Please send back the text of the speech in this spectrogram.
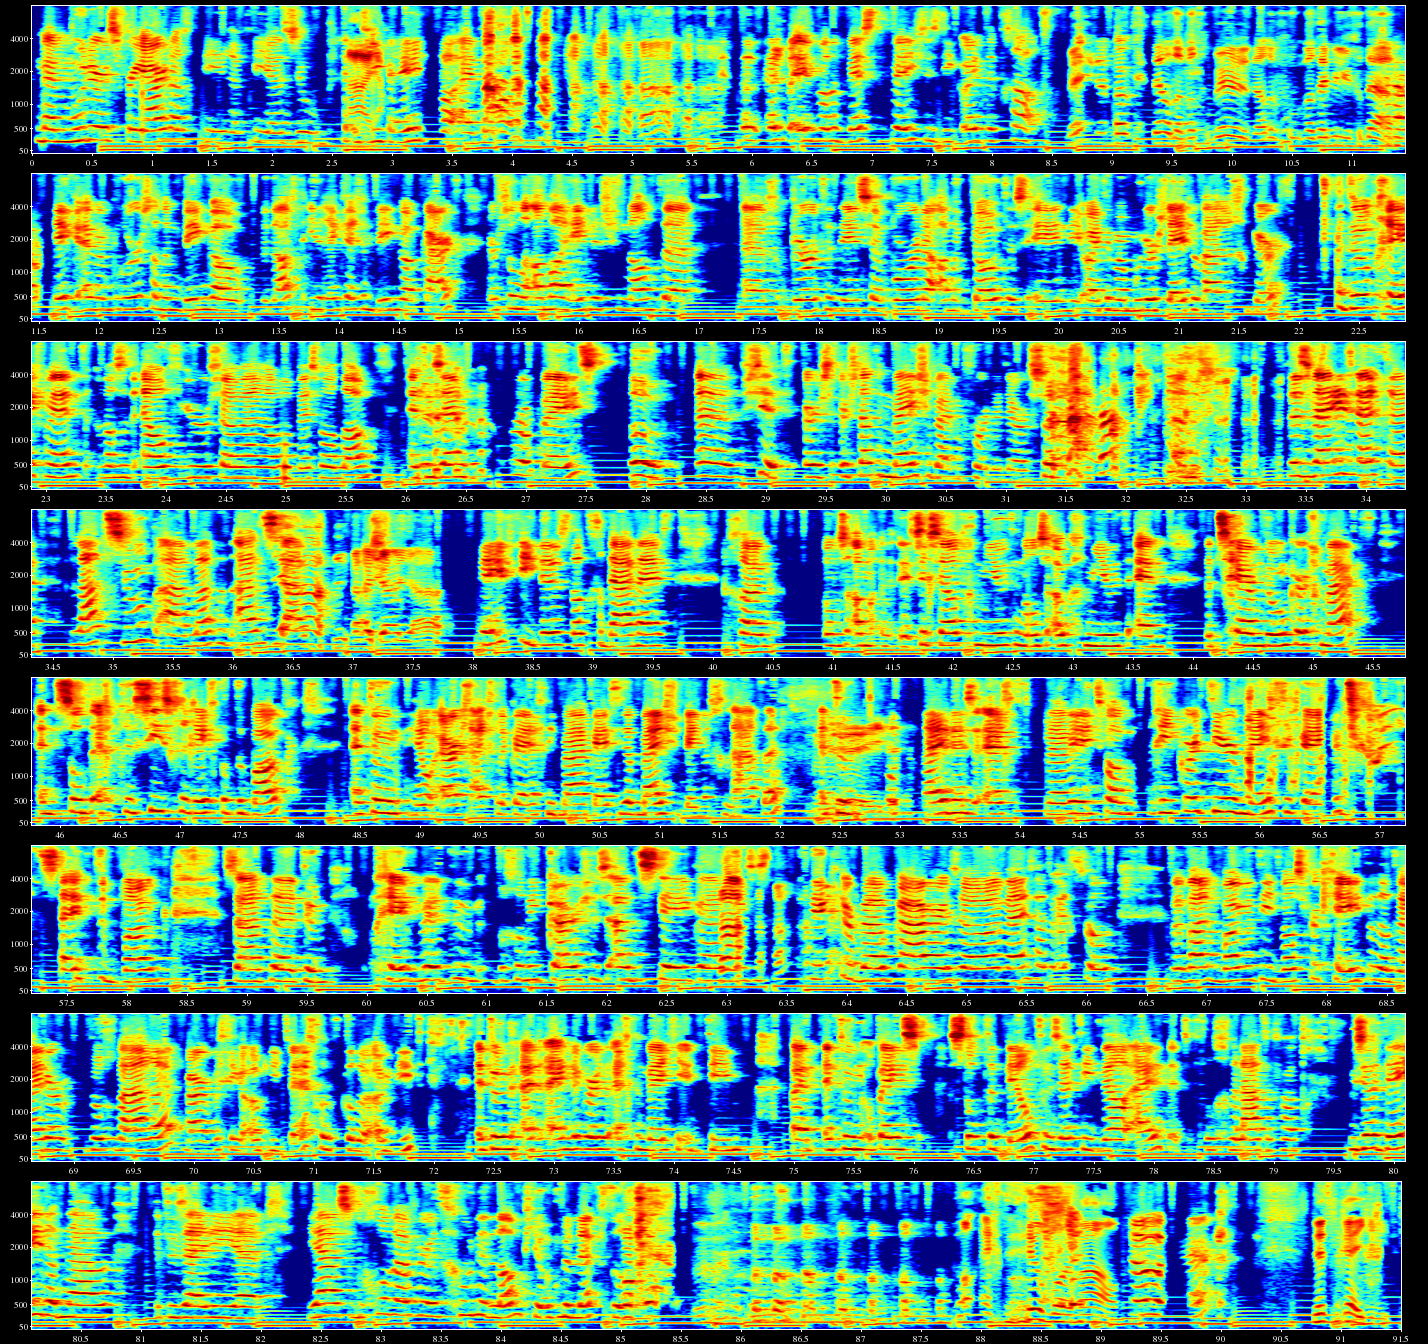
mijn moeders verjaardag vieren via Zoom. Dat Ah, liep helemaal uit de hand. Dat is echt een van de beste feestjes die ik ooit heb gehad. Nee, dat ook vertel dan. Wat gebeurde er dan? Of Wat hebben jullie gedaan? Nou, ik en mijn broers hadden een bingo bedacht. Iedereen kreeg een bingo kaart. Er stonden allemaal hele gênante eh, gebeurtenissen, woorden, anekdotes in die ooit in mijn moeders leven waren gebeurd. En toen op een gegeven moment was het 11 uur of zo, waren allemaal best wel lang. En toen mijn broer opeens: Oh, eh, shit, er, er staat een meisje bij me voor de deur. Sorry. dus wij zeggen: Laat Zoom aan, laat het aanstaan Ja, ja, ja, ja. heeft hij dus dat gedaan. Heeft gewoon ons allemaal, eh, zichzelf gemute en ons ook gemute en het scherm donker gemaakt. En het stond echt precies gericht op de bank. En toen, heel erg eigenlijk, kan je echt niet maken, heeft hij dat meisje binnengelaten. En toen Nee. wij dus echt, we hebben iets van drie kwartier meegekeken. Zij op de bank zaten. Toen op een gegeven moment toen begon hij kaarsjes aan te steken. Gingen ze dichter bij elkaar en zo. En wij zaten echt zo. We waren bang dat hij het was vergeten dat wij er nog waren. Maar we gingen ook niet weg, dat konden we ook niet. En toen uiteindelijk werd het echt een beetje intiem. En, en toen opeens stopte het beeld. Toen zette hij het wel uit. En toen vroegen we later van, hoezo deed je dat nou? En toen zei hij, eh, ja, ze begon over het groene lampje op mijn laptop. Wel echt een heel mooi verhaal. Zo erg. Dit vergeet je niet.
